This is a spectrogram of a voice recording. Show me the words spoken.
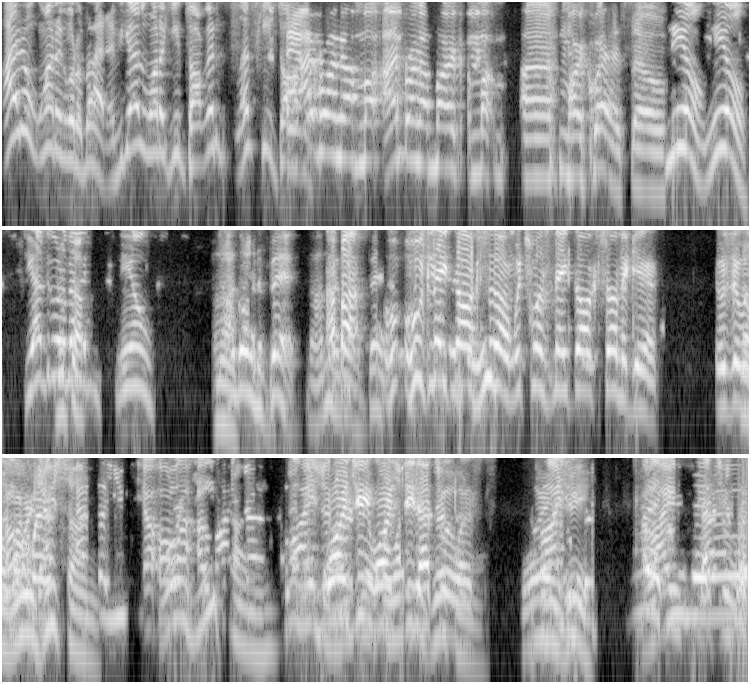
I don't want to go to bed. If you guys want to keep talking, let's keep talking. Hey, I brought up Mar- I brought up Mark Mar- uh, Marquez. So Neil, Neil, do you have to go to What's bed? Neil, No. I'm going to bed. No, I'm How not going about to bed. who, who's Nate Dogg's son? Which one's Nate Dogg's son again? It was it was No, Warren G. after son. you, Warren Eli- G. son. Warren G. Warren G. That's what it was. Warren Warren Elijah- G. Elijah- That's what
